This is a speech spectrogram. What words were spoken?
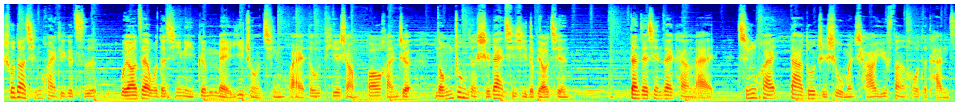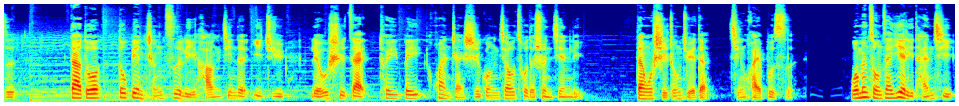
说到情怀这个词，我要在我的心里跟每一种情怀都贴上包含着浓重的时代气息的标签。但在现在看来，情怀大多只是我们茶余饭后的谈资，大多都变成字里行间的一句，流逝在推杯换盏、时光交错的瞬间里。但我始终觉得情怀不死。我们总在夜里谈起，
